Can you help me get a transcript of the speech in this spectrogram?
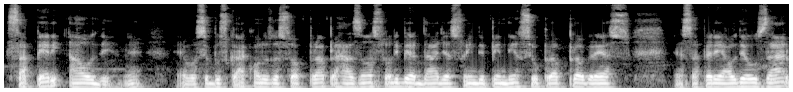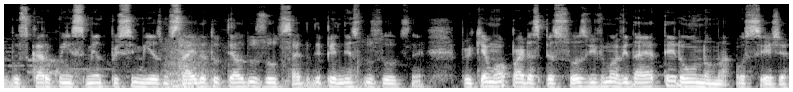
Sapere aude, né? É você buscar com a luz da sua própria razão a sua liberdade, a sua independência, o seu próprio progresso. Nessa perialdo é usar, buscar o conhecimento por si mesmo, sair da tutela dos outros, sair da dependência dos outros, né? Porque a maior parte das pessoas vive uma vida heterônoma, ou seja,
